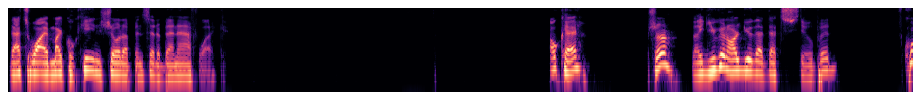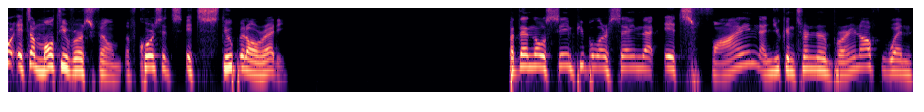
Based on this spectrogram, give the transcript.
That's why Michael Keaton showed up instead of Ben Affleck. Okay, Sure. Like you can argue that that's stupid. Of course, it's a multiverse film. Of course, it's it's stupid already. But then those same people are saying that it's fine and you can turn your brain off when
